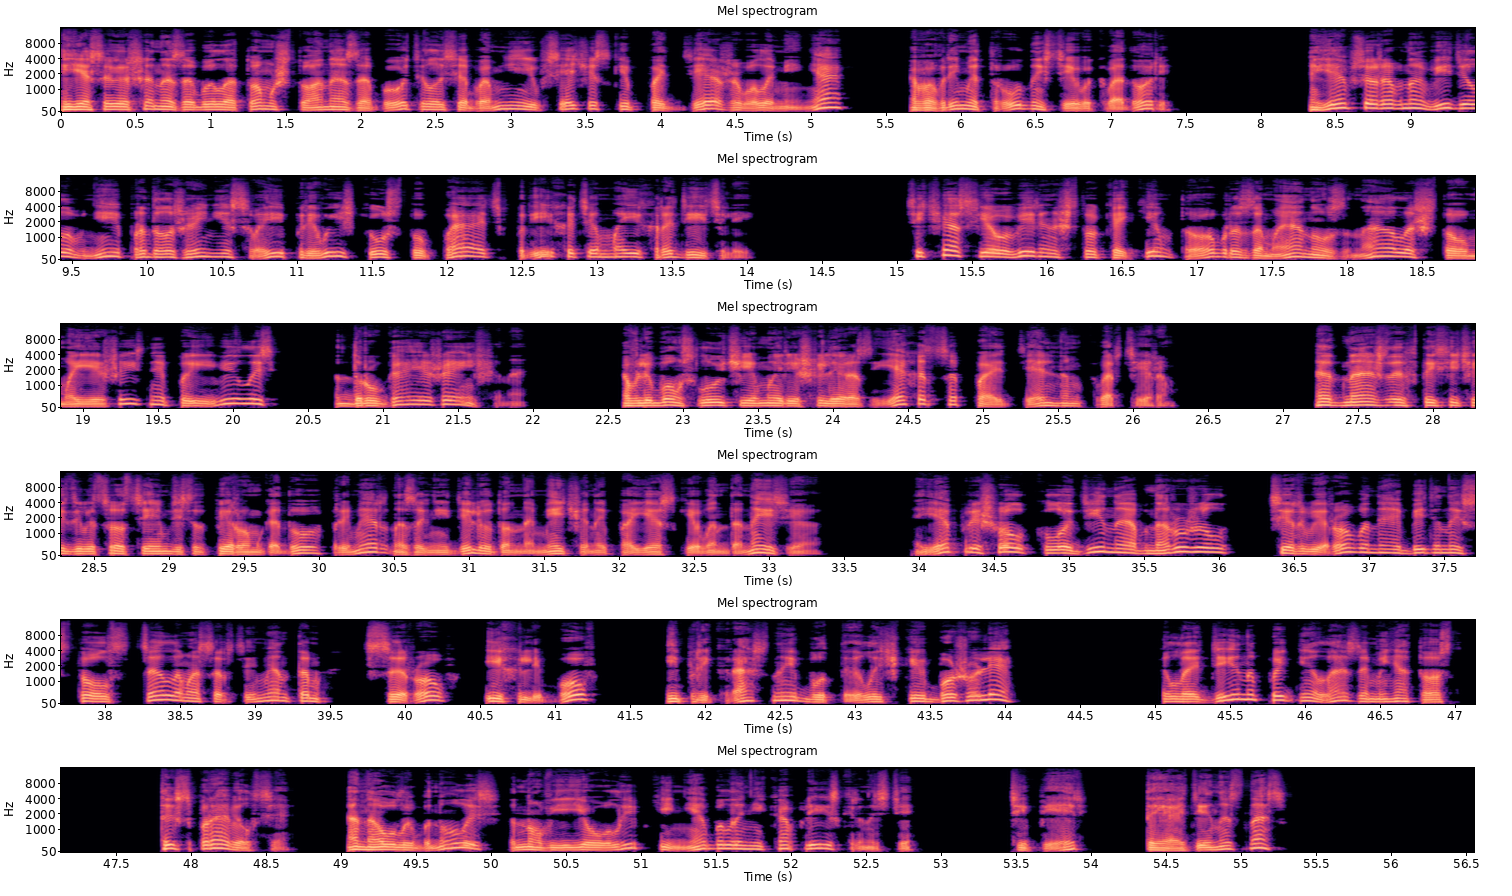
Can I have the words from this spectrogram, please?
Я совершенно забыл о том, что она заботилась обо мне и всячески поддерживала меня во время трудностей в Эквадоре. Я все равно видел в ней продолжение своей привычки уступать прихотям моих родителей. Сейчас я уверен, что каким-то образом Энн узнала, что в моей жизни появилась другая женщина. В любом случае мы решили разъехаться по отдельным квартирам. Однажды в 1971 году, примерно за неделю до намеченной поездки в Индонезию, я пришел к Клодин и обнаружил сервированный обеденный стол с целым ассортиментом сыров и хлебов и прекрасной бутылочкой божоле. Кладина подняла за меня тост. «Ты справился». Она улыбнулась, но в ее улыбке не было ни капли искренности. «Теперь ты один из нас».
